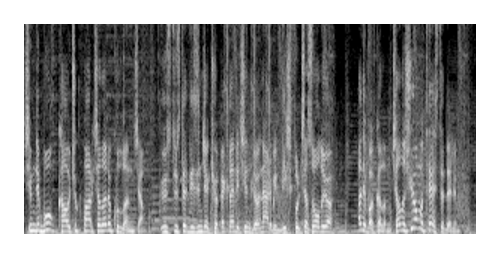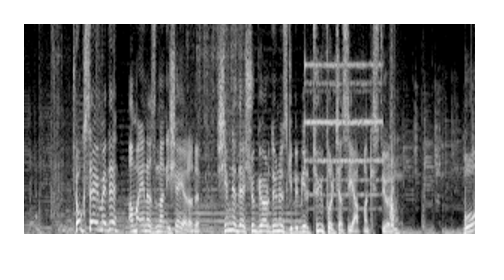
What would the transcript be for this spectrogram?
Şimdi bu kauçuk parçaları kullanacağım. Üst üste dizince köpekler için döner bir diş fırçası oluyor. Hadi bakalım çalışıyor mu test edelim. Çok sevmedi ama en azından işe yaradı. Şimdi de şu gördüğünüz gibi bir tüy fırçası yapmak istiyorum. Bu,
